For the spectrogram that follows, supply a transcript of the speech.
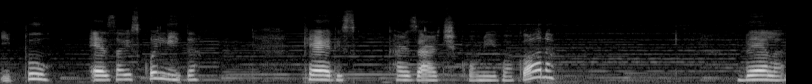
e tu és a escolhida. Queres casar-te comigo agora? Bela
